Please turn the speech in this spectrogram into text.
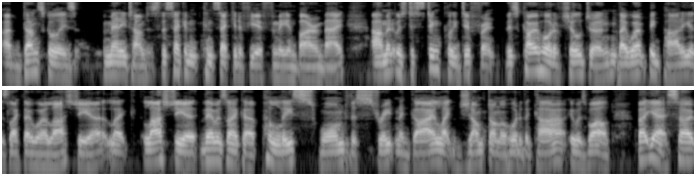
I've done schoolies many times. It's the second consecutive year for me in Byron Bay. Um, and it was distinctly different. This cohort of children, they weren't big partiers like they were last year. Like last year, there was like a police swarmed the street and a guy like jumped on the hood of the car. It was wild. But yeah, so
